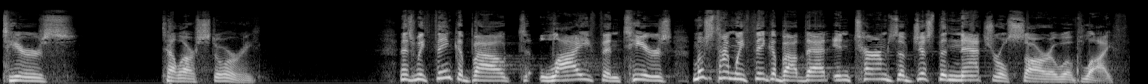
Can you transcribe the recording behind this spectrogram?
Tears tell our story. As we think about life and tears, most of the time we think about that in terms of just the natural sorrow of life.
